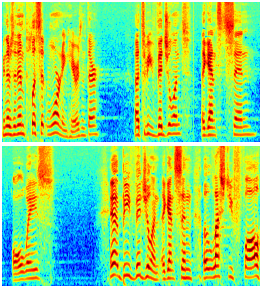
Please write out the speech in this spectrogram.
I mean, there's an implicit warning here, isn't there? Uh, to be vigilant against sin always. Be vigilant against sin, uh, lest you fall,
